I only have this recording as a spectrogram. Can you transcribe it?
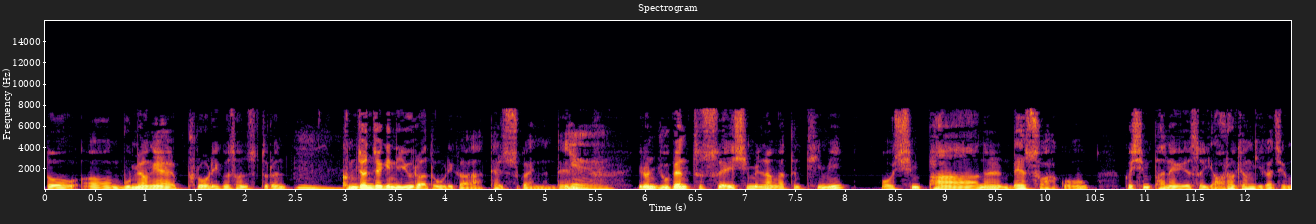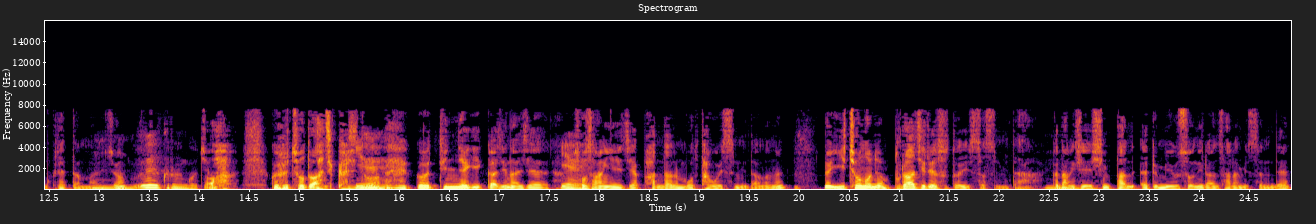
또 어, 무명의 프로리그 선수들은 음. 금전적인 이유라도 우리가 될 수가 있는데 예. 이런 유벤투스, AC 밀란 같은 팀이 어, 심판을 매수하고 그 심판에 의해서 여러 경기가 지금 그랬단 말이죠. 음, 왜 그런 거죠? 어, 그 저도 아직까지도 예. 그 뒷얘기까지는 이제 예. 소상히 이제 판단을 못 하고 있습니다만은 2005년 브라질에서도 있었습니다. 그 음. 그 당시에 심판 에드미우손이라는 사람이 있었는데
